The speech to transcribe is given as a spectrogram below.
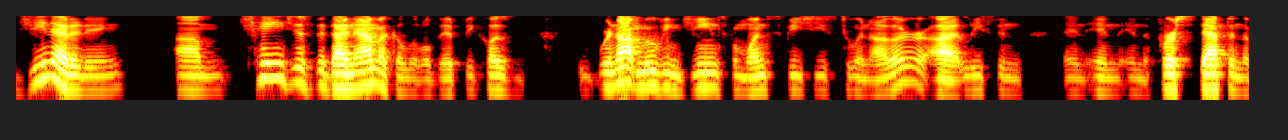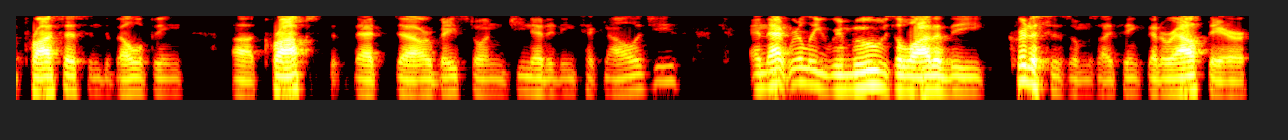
gene editing um, changes the dynamic a little bit because we're not moving genes from one species to another, uh, at least in, in, in, in, the first step in the process in developing uh, crops that, that uh, are based on gene editing technologies. And that really removes a lot of the criticisms, I think, that are out there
